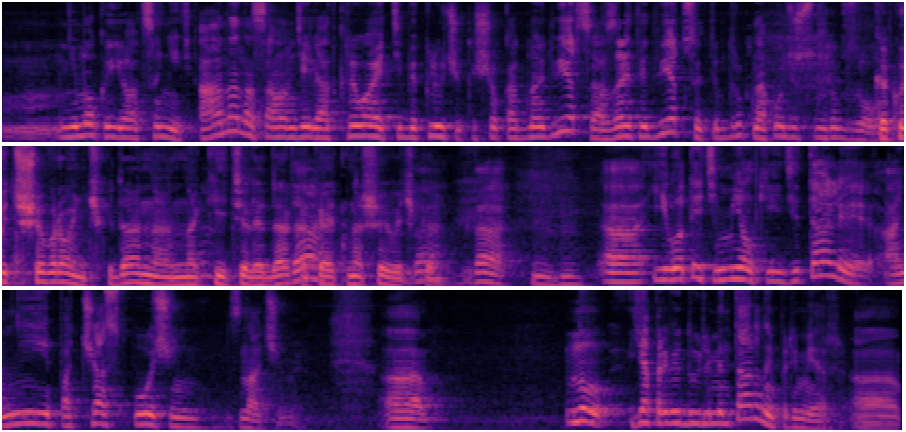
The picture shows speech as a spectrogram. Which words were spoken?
не мог ее оценить. А она на самом деле открывает тебе ключик еще к одной дверце, а за этой дверцей ты вдруг находишь сундук золота. Какой-то шеврончик, да, на, на кителе, да, да какая-то нашивочка. Да, да. Угу. И вот эти мелкие детали, они подчас очень значимы. А, ну, я приведу элементарный пример. А,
